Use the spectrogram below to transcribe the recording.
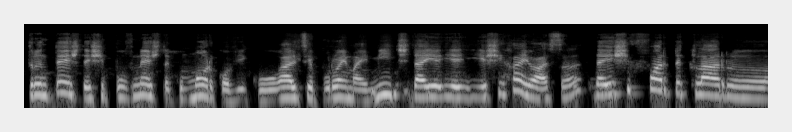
trântește și puvnește cu morcovi, cu alți epuroi mai mici, dar e, e, e și haioasă, dar e și foarte clar uh,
